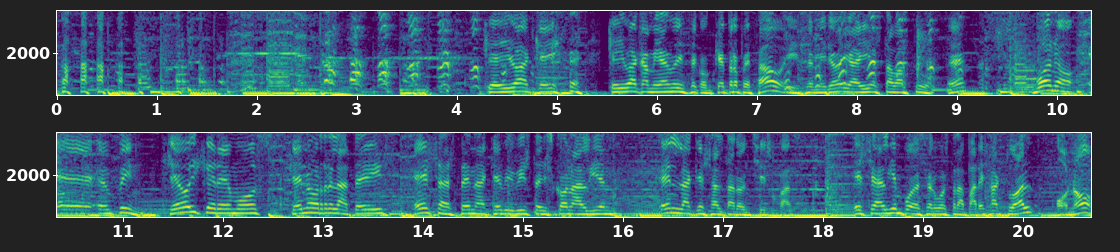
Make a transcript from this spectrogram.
que iba, que, que iba caminando y dice, ¿con qué tropezado? Y se miró y ahí estabas tú. ¿eh? Bueno, eh, en fin, que hoy queremos que nos relatéis esa escena que vivisteis con alguien en la que saltaron chispas. Ese alguien puede ser vuestra pareja actual o no.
